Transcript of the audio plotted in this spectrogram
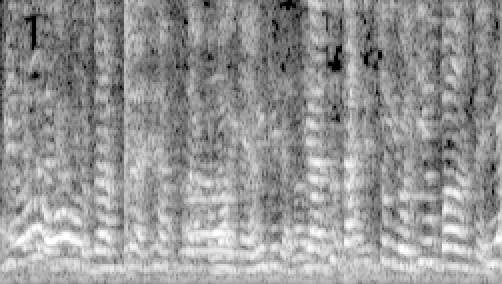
And Tessa did a bit of that. I didn't have to do that for Oh, long. Yeah, we did a lot of Yeah, so that's it. So your heel balancing. Eh?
